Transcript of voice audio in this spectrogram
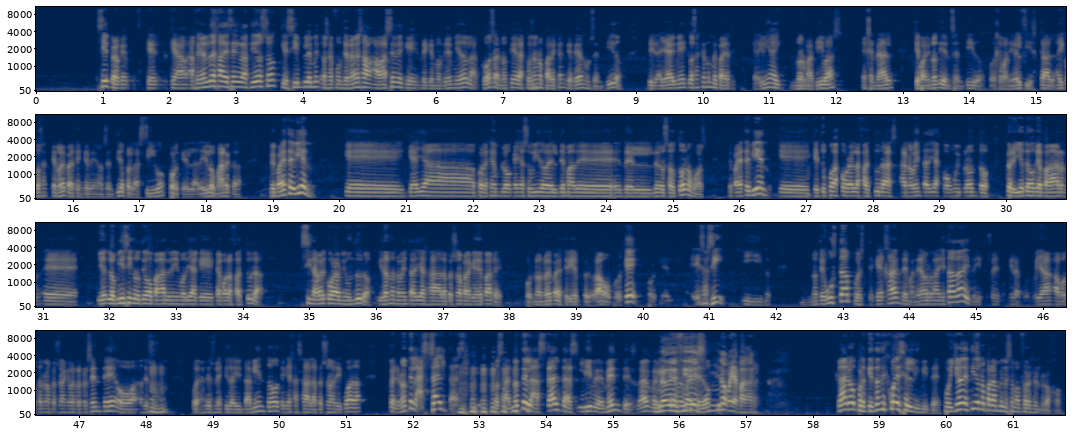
Sí, pero que, que, al final no deja de ser gracioso que simplemente, o sea, funcionamos a, a base de que, de que nos den miedo las cosas, no que las cosas nos parezcan que tengan un sentido. Es decir, allá a mí hay cosas que no me parecen, que a mí hay normativas, en general, que para mí no tienen sentido. Por ejemplo, a nivel fiscal, hay cosas que no me parecen que tengan sentido, pero las sigo porque la ley lo marca. Me parece bien que, que haya, por ejemplo, que haya subido el tema de, de los autónomos. Me parece bien que, que tú puedas cobrar las facturas a 90 días como muy pronto, pero yo tengo que pagar, eh, yo, lo mío sí que lo tengo que pagar el mismo día que, que hago la factura, sin haber cobrado ni un duro y dando 90 días a la persona para que me pague. Pues no, no me parece bien, pero lo hago. ¿Por qué? Porque es así. Y no, no te gusta, pues te quejas de manera organizada y te dices, oye, pues mira, pues voy a, a votar a una persona que me represente o haces un, pues haces un escrito de ayuntamiento, te quejas a la persona adecuada, pero no te las saltas, tío. O sea, no te las saltas libremente, ¿sabes? Porque No me decides, no voy a pagar. Claro, porque entonces, ¿cuál es el límite? Pues yo decido no pararme los semáforos en rojo.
